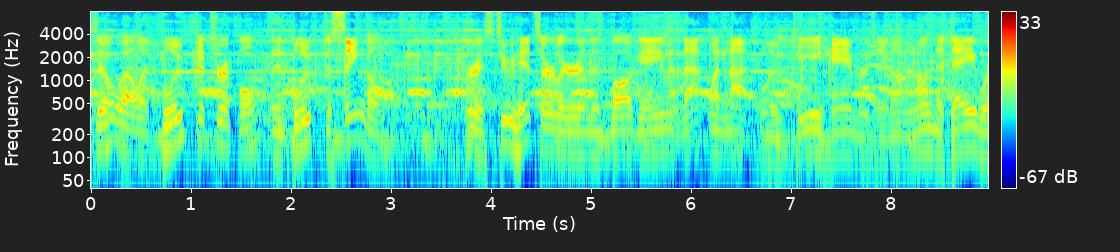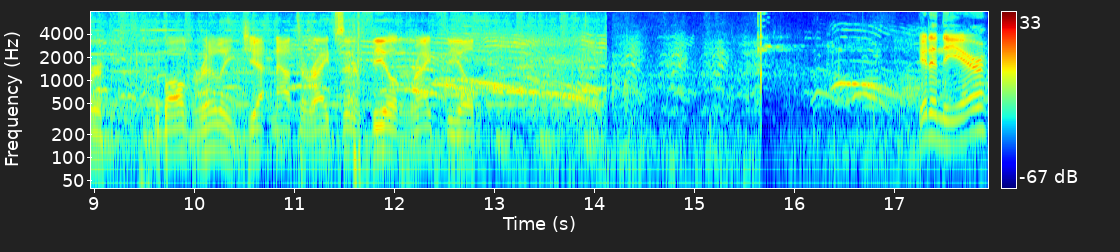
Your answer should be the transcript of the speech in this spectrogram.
Stillwell had blooped a triple and blooped a single for his two hits earlier in this ball game. That one not blooped. He hammers it on and on the day where the ball's really jetting out to right center field and right field. Hit in the air,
